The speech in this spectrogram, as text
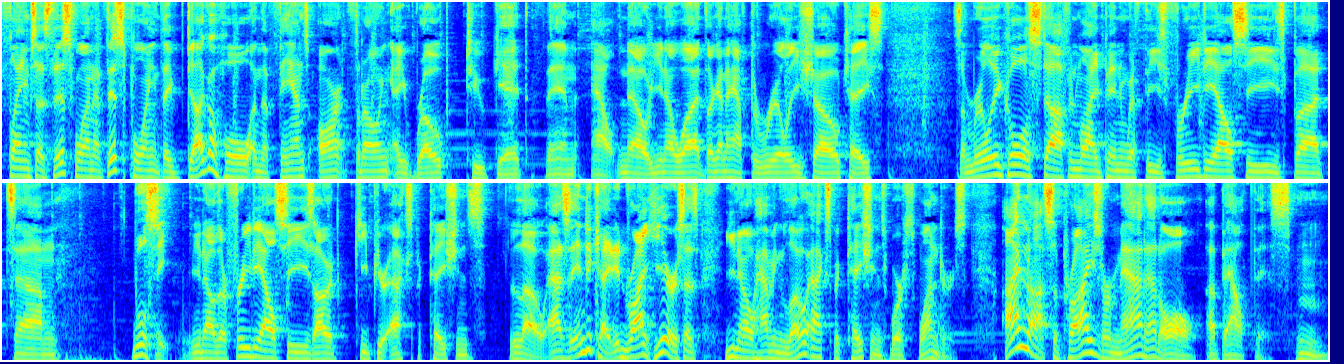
Flame says this one, at this point, they've dug a hole and the fans aren't throwing a rope to get them out. No, you know what? They're going to have to really showcase some really cool stuff, in my opinion, with these free DLCs, but um, we'll see. You know, they're free DLCs. I would keep your expectations low. As indicated right here, it says, you know, having low expectations works wonders. I'm not surprised or mad at all about this. Hmm.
